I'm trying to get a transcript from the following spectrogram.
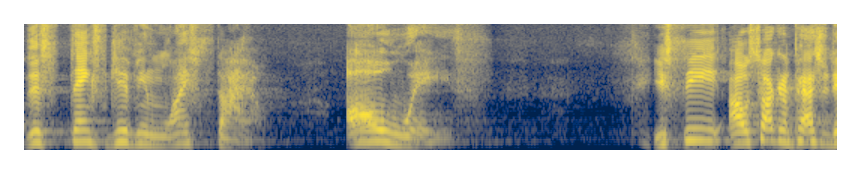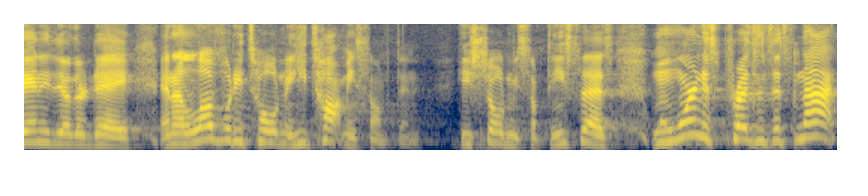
this Thanksgiving lifestyle. Always. You see, I was talking to Pastor Danny the other day, and I love what he told me. He taught me something. He showed me something. He says, when we're in his presence, it's not,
